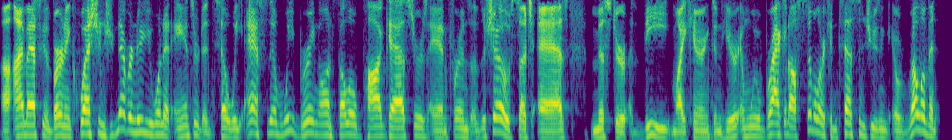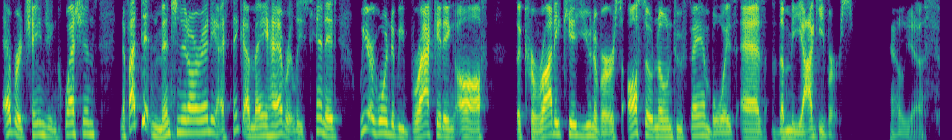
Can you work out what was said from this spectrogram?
Uh, I'm asking the burning questions you never knew you wanted answered until we ask them. We bring on fellow podcasters and friends of the show, such as Mr. The Mike Harrington here, and we'll bracket off similar contestants using irrelevant, ever changing questions. And if I didn't mention it already, I think I may have, or at least hinted, we are going to be bracketing off the Karate Kid universe, also known to fanboys as the Miyagi-verse. Hell yes.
